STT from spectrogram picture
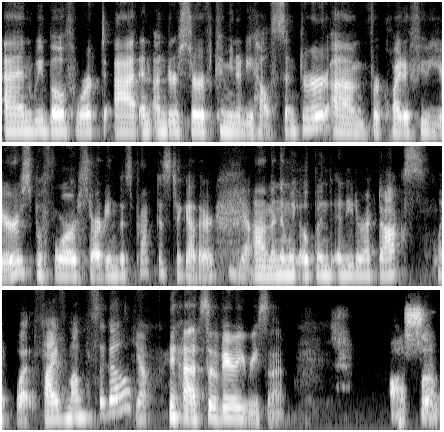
and we both worked at an underserved community health center um, for quite a few years before starting this practice together. Yeah. Um, and then we opened Indy Direct Docs like what, five months ago? Yep. Yeah, so very recent. Awesome.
